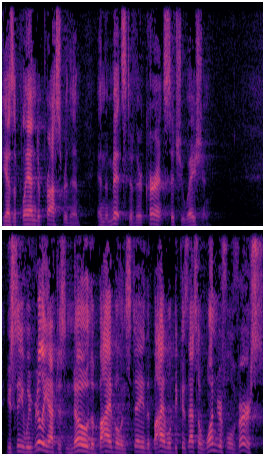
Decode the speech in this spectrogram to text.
he has a plan to prosper them in the midst of their current situation. You see, we really have to know the Bible and study the Bible because that's a wonderful verse.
